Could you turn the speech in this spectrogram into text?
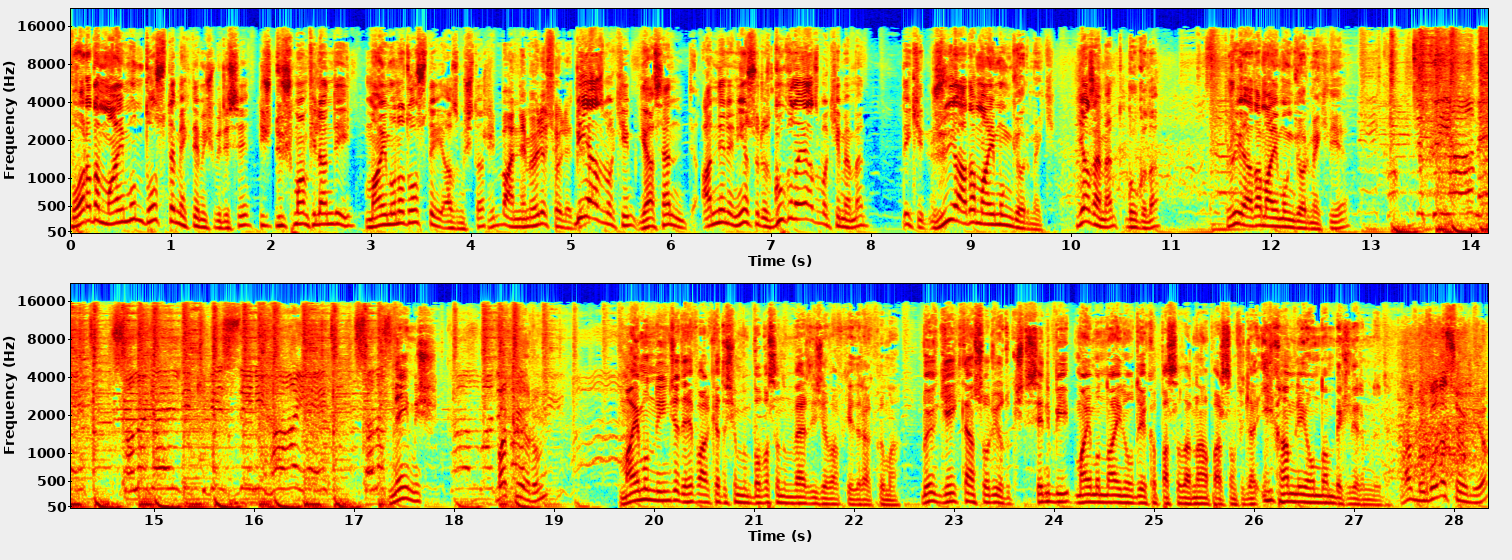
Bu arada maymun dost demek demiş birisi. Hiç düşman falan değil. Maymuna dost diye yazmışlar. Mi? Annem öyle söyledi. Bir yaz bakayım. Ya sen annene niye soruyorsun? Google'a yaz bakayım hemen. De ki rüyada maymun görmek. Yaz hemen Google'a. Rüyada maymun görmek diye. Neymiş? kalmadı Bakıyorum. Maymun deyince de hep arkadaşımın babasının verdiği cevap gelir aklıma. Böyle geyikten soruyorduk işte seni bir maymunla aynı odaya kapatsalar ne yaparsın filan. İlk hamleyi ondan beklerim dedi. Bak burada da söylüyor.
